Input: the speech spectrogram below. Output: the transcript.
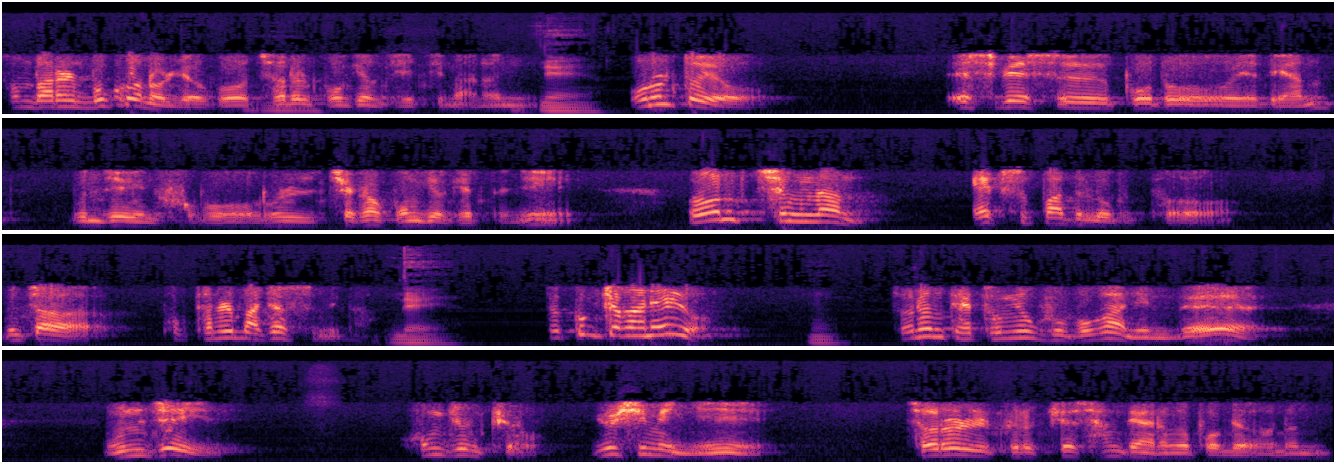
손발을 묶어 놓으려고 저를 공격했지만은 네. 오늘 또요 SBS 보도에 대한 문재인 후보를 제가 공격했더니 엄청난 엑스파들로부터 문자 폭탄을 맞았습니다. 네. 저 끔찍 안 해요. 음. 저는 대통령 후보가 아닌데 문재인, 홍준표, 유시민이 저를 그렇게 상대하는 거 보면은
